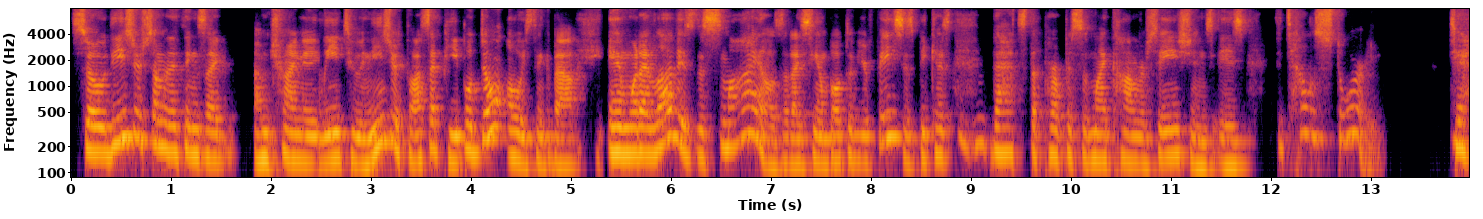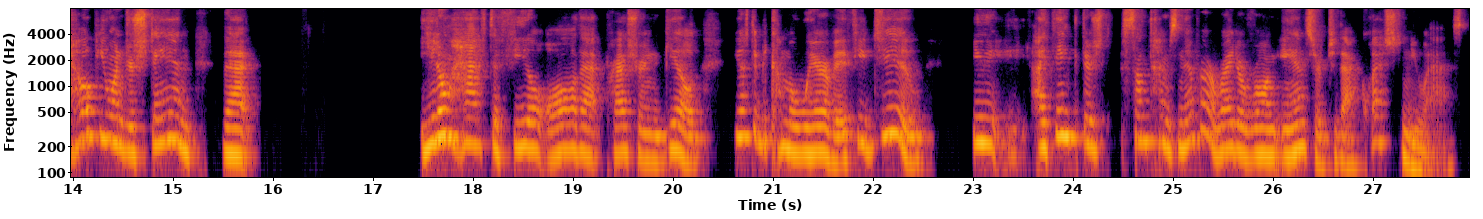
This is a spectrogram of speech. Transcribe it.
So these are some of the things like I'm trying to lead to, and these are thoughts that people don't always think about. And what I love is the smiles that I see on both of your faces because mm-hmm. that's the purpose of my conversations is to tell a story, to help you understand that you don't have to feel all that pressure and guilt. You have to become aware of it. If you do, you I think there's sometimes never a right or wrong answer to that question you asked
